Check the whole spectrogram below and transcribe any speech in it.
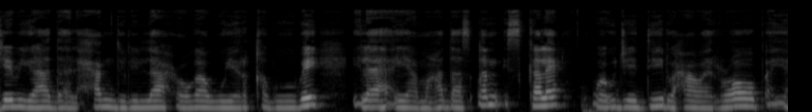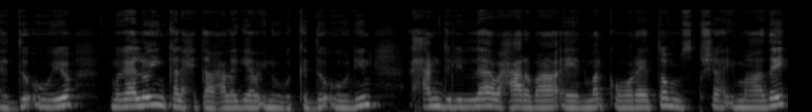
jebiga hadda alxamdulilah xoogaa wuu yar qaboobay. Ilaah ayaa mahadaas dhan iskale. Waa ujeediin waxaawaay roob ayaa da'ooyo. Magaalooyin kale xitaa waxaa laga yaaba inuuba ka da'oonin. Alxamdulilah waxaa rabaa marka horeeto musqushaa imaaday.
